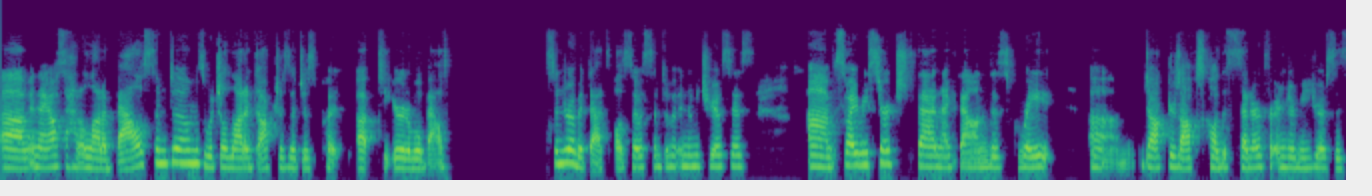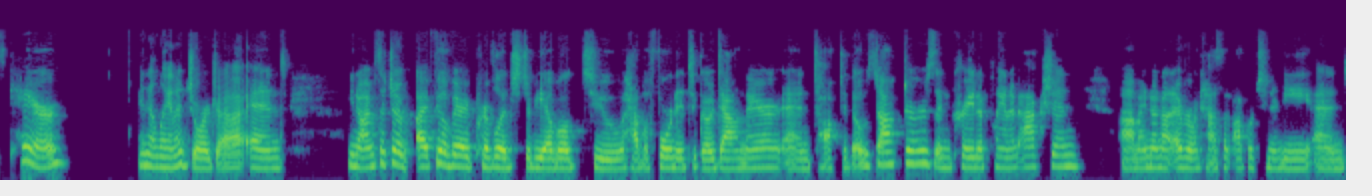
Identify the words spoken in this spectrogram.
Um, and i also had a lot of bowel symptoms which a lot of doctors have just put up to irritable bowel syndrome but that's also a symptom of endometriosis um, so i researched that and i found this great um, doctor's office called the Center for Endometriosis Care in Atlanta, Georgia. And, you know, I'm such a, I feel very privileged to be able to have afforded to go down there and talk to those doctors and create a plan of action. Um, I know not everyone has that opportunity. And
